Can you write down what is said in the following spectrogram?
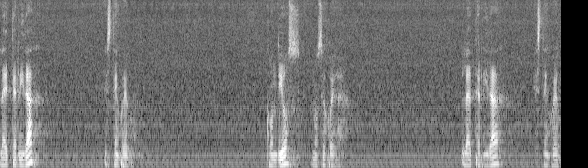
La eternidad está en juego. Con Dios no se juega. La eternidad está en juego.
